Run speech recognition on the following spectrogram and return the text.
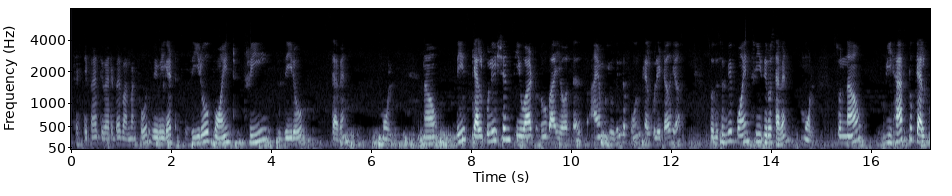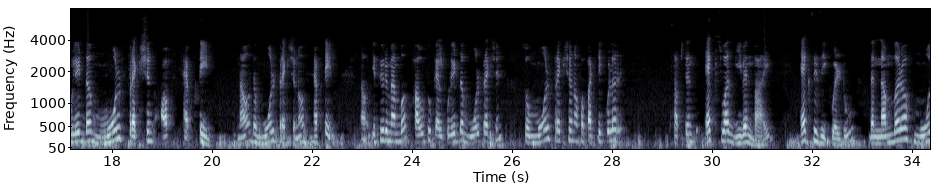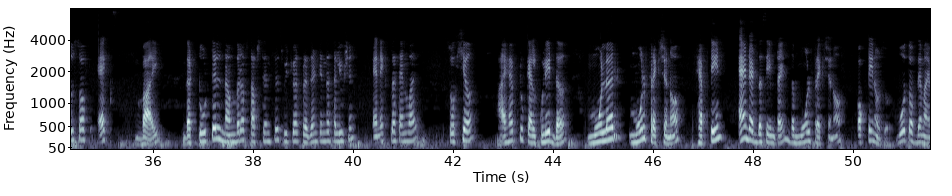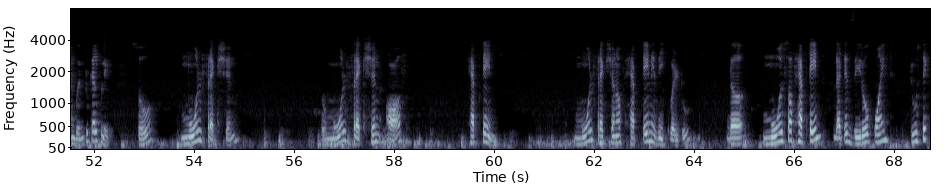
35 divided by 114 we will get 0.307 mole. Now these calculations you are to do by yourself i am using the phone calculator here. So this will be 0.307 mole. So now we have to calculate the mole fraction of heptane. Now the mole fraction of heptane. Now if you remember how to calculate the mole fraction so mole fraction of a particular substance X was given by X is equal to the number of moles of X by the total number of substances which were present in the solution Nx plus Ny. So here I have to calculate the molar mole fraction of heptane and at the same time the mole fraction of octane also. Both of them I am going to calculate. So mole fraction so mole fraction of heptane mole fraction of heptane is equal to the moles of heptane that is 0.26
